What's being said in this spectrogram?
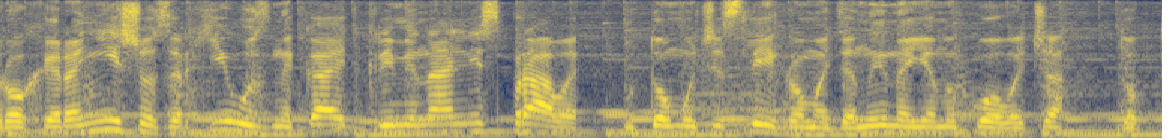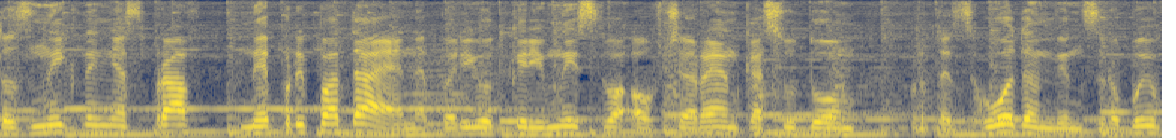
Трохи раніше з архіву зникають кримінальні справи, у тому числі й громадянина Януковича. Тобто зникнення справ не припадає на період керівництва Овчаренка судом. Проте згодом він зробив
